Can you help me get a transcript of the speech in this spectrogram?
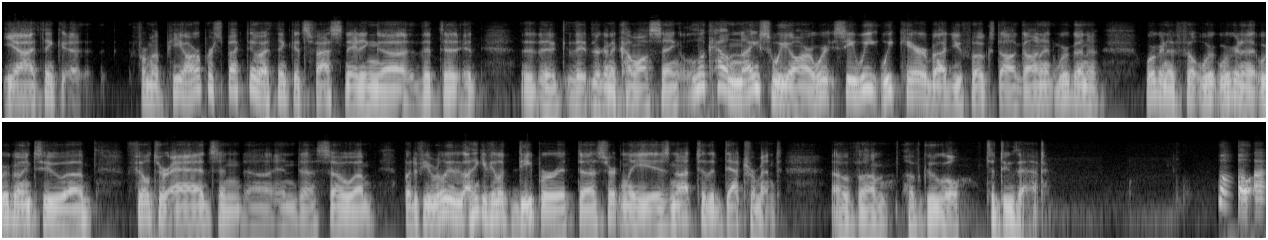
Yeah, I think uh, from a PR perspective, I think it's fascinating uh, that uh, it that they're going to come off saying, "Look how nice we are. We're see we we care about you folks. Doggone it, we're gonna we're gonna fil- we're, we're gonna we're going to uh, filter ads and uh, and uh, so. Um, but if you really, I think if you look deeper, it uh, certainly is not to the detriment of um, of Google to do that. Well, uh,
